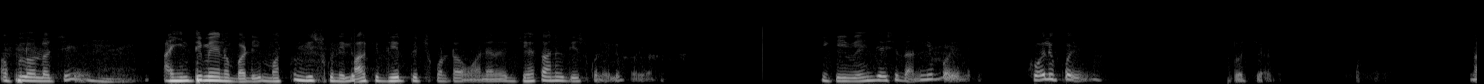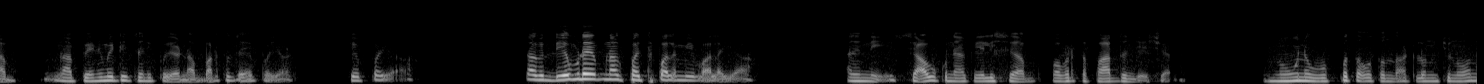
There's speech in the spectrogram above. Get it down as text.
అప్పులో వచ్చి ఆ ఇంటి మీద బడి మొత్తం తీసుకుని వెళ్ళి వాళ్ళకి తీర్పించుకుంటాము అని అని జీతానికి తీసుకుని వెళ్ళిపోయాడు నీకు ఇవేం చేసేది అన్నీ పోయింది? కోలిపోయింది వచ్చాడు నా నా పెనిమిటి చనిపోయాడు నా భర్త చనిపోయాడు. చెప్పయ్యా నాకు దేవుడే నాకు ప్రతిఫలం ఇవ్వాలయ్యా అని సావుకు నాకు ఎలిషా పవర్త ప్రార్థన చేశాడు. నూనె ఉప్పు తవ్వుతుంది అట్ల నుంచి నూనె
